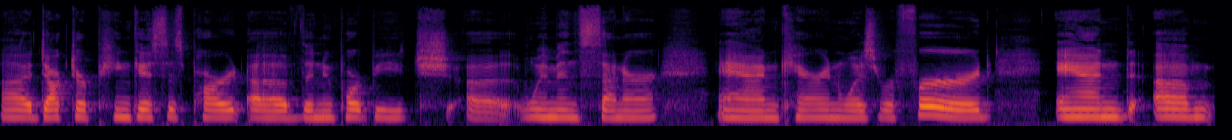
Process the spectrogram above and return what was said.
uh, Dr. Pincus is part of the Newport Beach uh, Women's Center, and Karen was referred. And, um,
